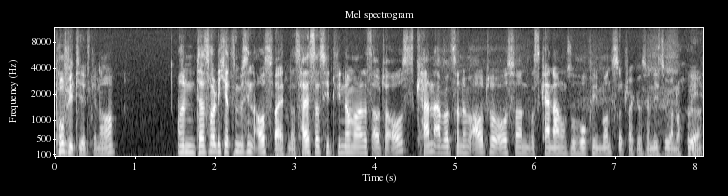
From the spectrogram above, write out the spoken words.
Profitiert, genau. Und das wollte ich jetzt ein bisschen ausweiten. Das heißt, das sieht wie ein normales Auto aus, kann aber zu einem Auto ausfahren, was keine Ahnung so hoch wie ein Monster Truck ist, wenn nicht sogar noch höher.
